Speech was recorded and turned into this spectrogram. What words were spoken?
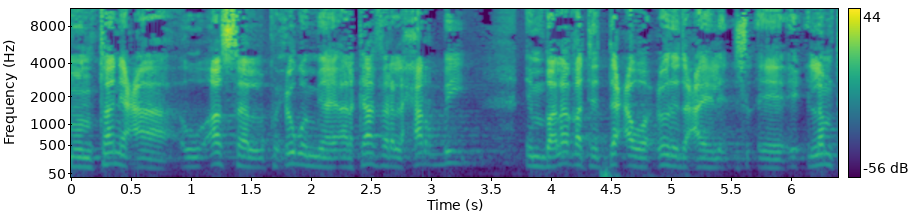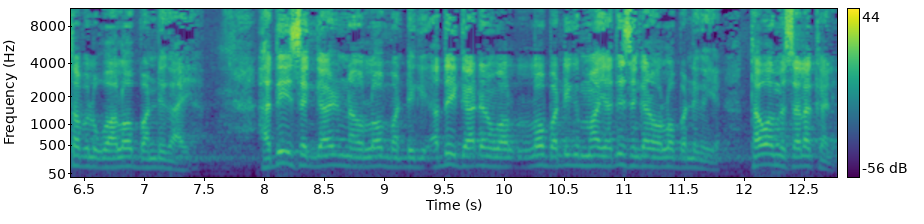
mumtanica uu asal ku xugum yahay alkaafir alxarbi in balaqat اdacwa curida calayh lam tablug waa loo bandhigaya. Haddaysan gaadhina loo bandhigi hadday gaadhina waa loo bandhigi maayo haddaysan gaadhin waa loo bandhigaya. Taa waa masalo kale.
